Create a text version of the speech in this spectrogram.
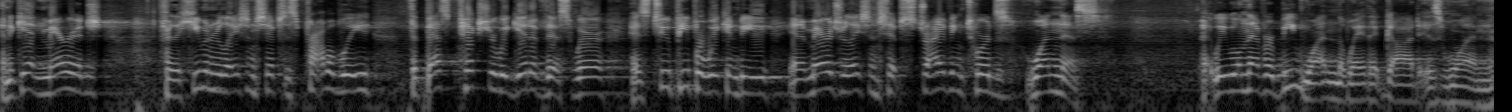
And again, marriage for the human relationships is probably the best picture we get of this, where as two people we can be in a marriage relationship striving towards oneness. But we will never be one the way that God is one.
